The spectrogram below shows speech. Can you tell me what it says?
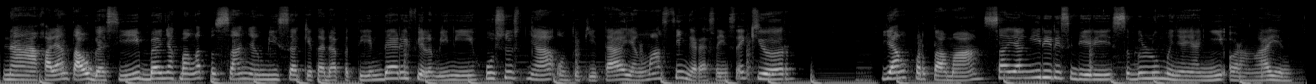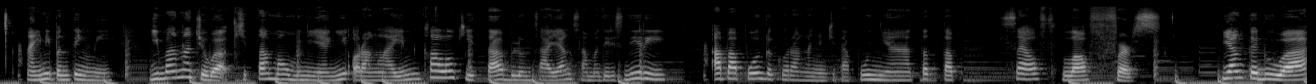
Nah, kalian tahu gak sih, banyak banget pesan yang bisa kita dapetin dari film ini, khususnya untuk kita yang masih ngerasa insecure. Yang pertama, sayangi diri sendiri sebelum menyayangi orang lain. Nah, ini penting nih. Gimana coba kita mau menyayangi orang lain kalau kita belum sayang sama diri sendiri? Apa pun kekurangan yang kita punya, tetap self love first. Yang kedua,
